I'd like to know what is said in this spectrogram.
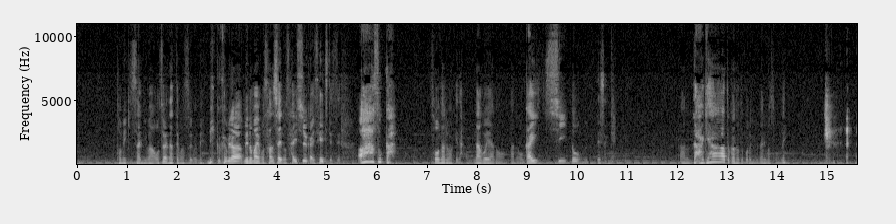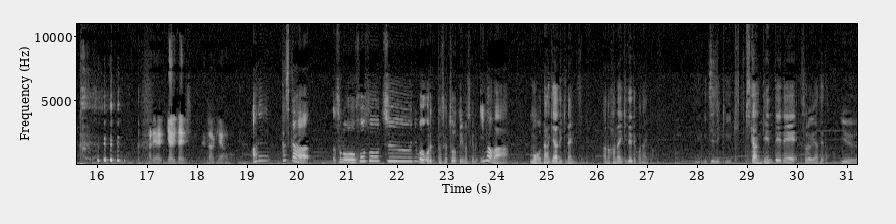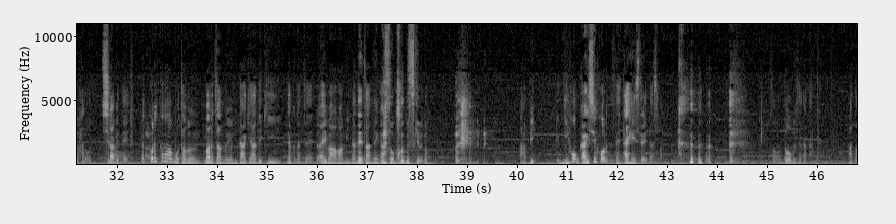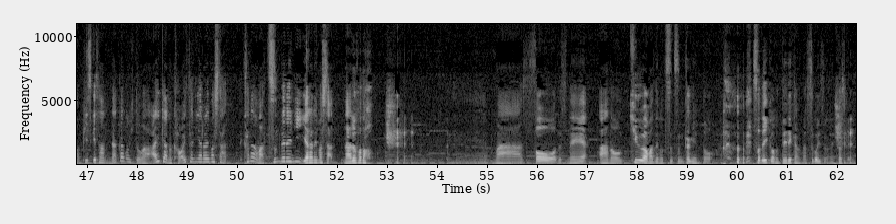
留吉さんにはお世話になってますよね。ビッグカメラ目の前もサンシャインの最終回聖地ですよ。ああ、そっか。そうなるわけだ。名古屋の、あの、外資ドームでしたっけ？あの、ダギャーとかのところにもなりますもんね。あれやりやりたいですね、ダーギャーを。あれ、確か、その、放送中にも俺確かちょろっと言いましたけど、今はもうダギャーできないんですよね。あの、鼻息出てこないと。ね一時期、き期間限定でそれをやってたというのを調べて、これからはもう多分、まるちゃんのようにダギャーできなくなっちゃう。ライバーはみんなね、残念があると思うんですけれど。あ、びっ日本外資ホールですね。大変失礼いたします。そう、ドームじゃなかった。あとは、ピースケさん、中の人はアイキャの可愛さにやられました。カナンはツンデレにやられました。なるほど。えーまあ、そうですね。あの、9話までのツンツン加減と、それ以降のデレ感がすごいですよね。確かに。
